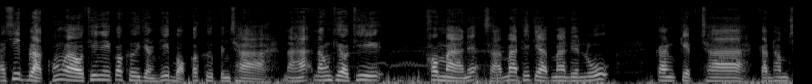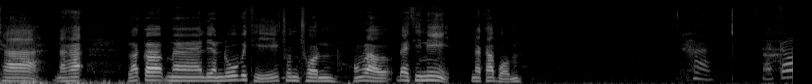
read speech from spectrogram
อาชีพหลักของเราที่นี่ก็คืออย่างที่บอกก็คือเป็นชานะฮะนักท่องเที่ยวที่เข้ามาเนี่ยสามารถที่จะมาเรียนรู้การเก็บชา การทำชานะฮะแล้วก็มาเรียนรู้วิถีชุมชนของเราได้ที่นี่นะครับผมค่ะแล้วก็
